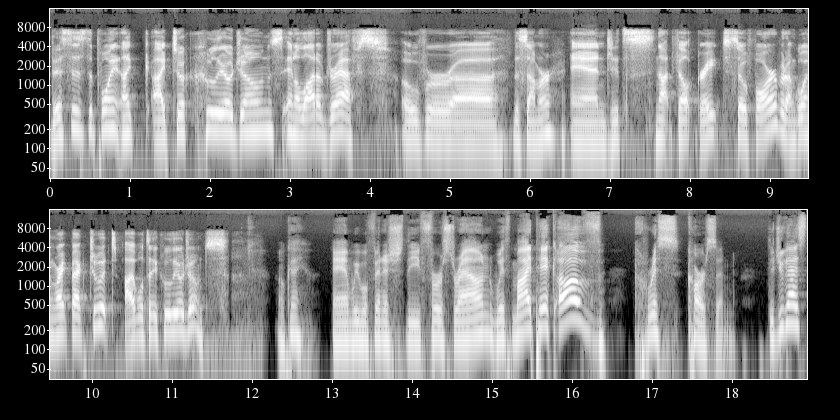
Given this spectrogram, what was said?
This is the point. Like I took Julio Jones in a lot of drafts over uh, the summer, and it's not felt great so far. But I'm going right back to it. I will take Julio Jones. Okay. And we will finish the first round with my pick of Chris Carson. Did you guys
